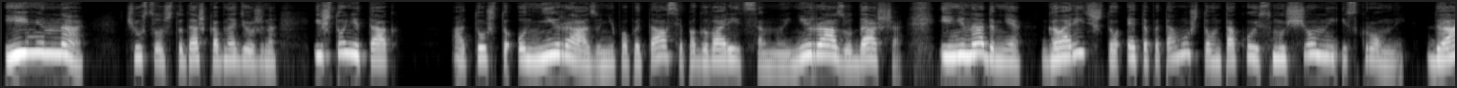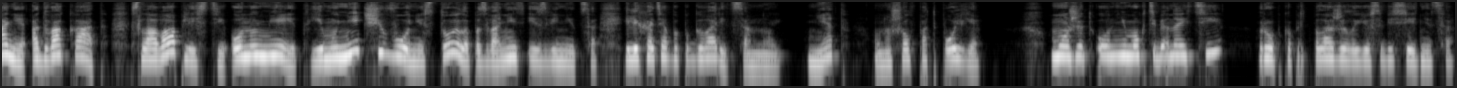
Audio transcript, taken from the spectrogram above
«Именно!» — чувствовал, что Дашка обнадежена. «И что не так? А то, что он ни разу не попытался поговорить со мной, ни разу, Даша. И не надо мне говорить, что это потому, что он такой смущенный и скромный. Дани – адвокат. Слова плести он умеет. Ему ничего не стоило позвонить и извиниться или хотя бы поговорить со мной. Нет, он ушел в подполье. «Может, он не мог тебя найти?» – робко предположила ее собеседница.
